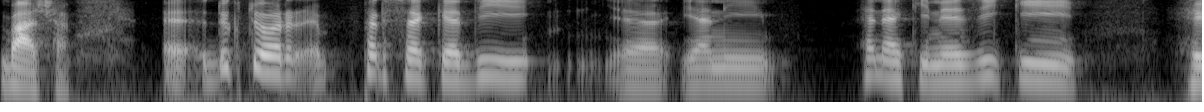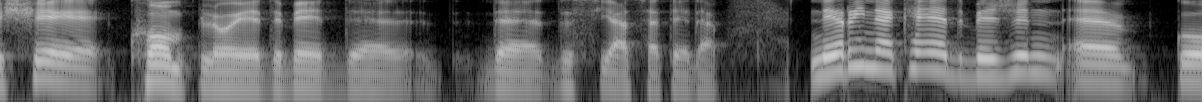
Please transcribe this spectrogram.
Baş e. Doktor pirsekedî yanî hinekî nêzîkî hişê komployê dibê di siyasetê de. نێڕینەکەیە دەبێژن گۆ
